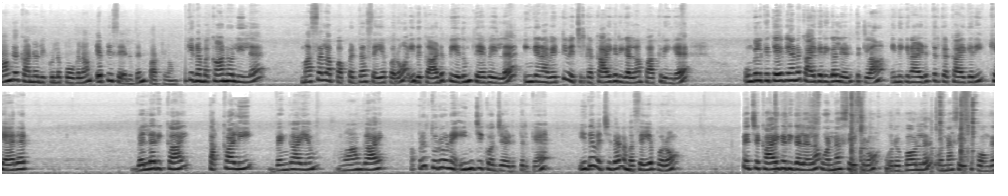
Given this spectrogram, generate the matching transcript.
வாங்க காணொலிக்குள்ளே போகலாம். எப்படி செய்கிறதுன்னு பார்க்கலாம். இன்னைக்கு நம்ம காணொலியில் மசாலா பப்பட் தான் செய்ய போகிறோம் இதுக்கு அடுப்பு எதுவும் தேவையில்லை. இங்கே நான் வெட்டி வச்சிருக்க காய்கறிகள்லாம் பார்க்குறீங்க. உங்களுக்கு தேவையான காய்கறிகள் எடுத்துக்கலாம். இன்றைக்கி நான் எடுத்திருக்க காய்கறி கேரட் வெள்ளரிக்காய் தக்காளி வெங்காயம் மாங்காய் அப்புறம் துருவனை இஞ்சி கொஞ்சம் எடுத்திருக்கேன். இதை வச்சு தான் நம்ம செய்ய போகிறோம் வச்ச காய்கறிகள் எல்லாம் ஒன்றா சேர்க்குறோம். ஒரு பவுலில் ஒன்றா சேர்த்துக்கோங்க.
